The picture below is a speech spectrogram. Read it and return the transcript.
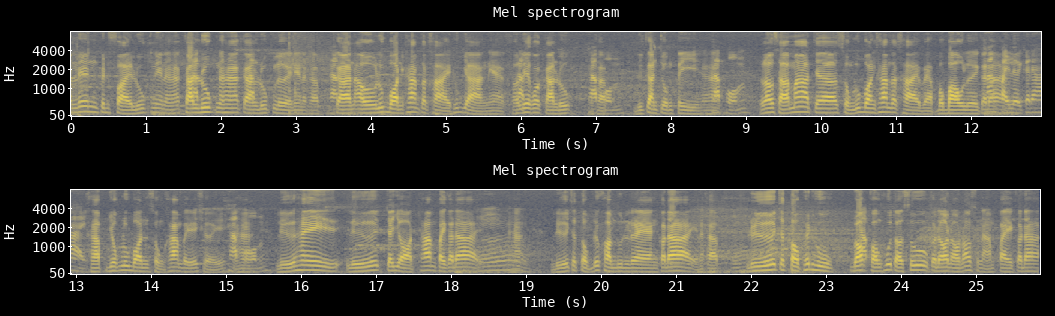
การเล่นเป็นฝ่ายลุกเนี่ยนะฮะการลุกนะฮะการลุกเลยเนี่ยนะครับครับการเอาลูกบอลข้ามตะข่ายทุกอย่างเนี่ยเขาครับเรียกว่าการลุกครับนะผม หรือการโจมตีนะคฮะรับผมเราสามารถจะส่งลูกบอลข้ามตะข่ายแบบเบาๆเลยก็ข้ามได้ไปเลยก็ได้ ครับยกลูกบอลส่งข้ามไปเฉยครับๆนะฮะผมหรือให้หรือจะหยอดข้ามไปก็ได้อืมนะฮะหรือจะตบด้วยความรุนแรงก็ได้นะครับ อืมหรือจะตบให้ถูกบล็อกครับ ของคู่ต่อสู้กระดอนออกนอกสนามไปก็ได้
